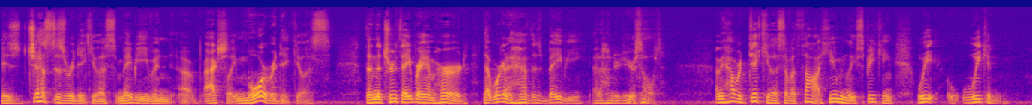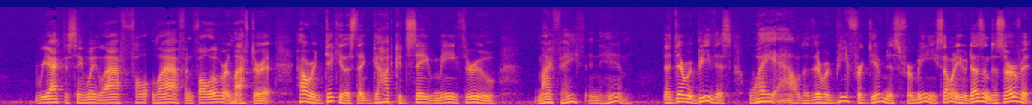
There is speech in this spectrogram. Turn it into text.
is just as ridiculous, maybe even uh, actually more ridiculous than the truth Abraham heard that we're going to have this baby at 100 years old. I mean, how ridiculous of a thought, humanly speaking. We, we could react the same way, laugh, fall, laugh, and fall over in laughter at how ridiculous that God could save me through my faith in Him. That there would be this way out, that there would be forgiveness for me, somebody who doesn't deserve it,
